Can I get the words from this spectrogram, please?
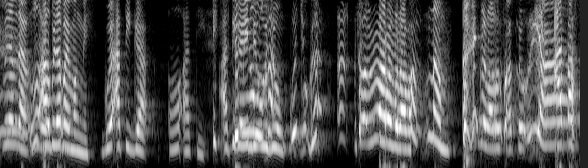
Bentar, bentar. Lu album apa emang nih? gue A3 Oh, Ati. Ih, A3 demi yang di ujung. Gue juga. Eh, Soalnya lu berapa? 6. gue lorong satu, iya. Atas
